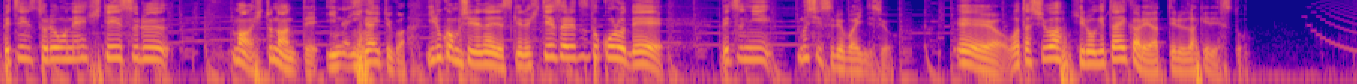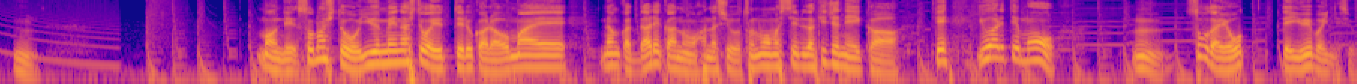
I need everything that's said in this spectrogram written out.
別にそれをね否定するまあ人なんていないというかいるかもしれないですけど否定されたところで別に無視すればいいんですよ。いやいや私は広げたいからやってるだけですと。うん。まあねその人を有名な人が言ってるからお前なんか誰かの話をそのまましてるだけじゃねえかって言われてもうんそうだよって言えばいいんですよ。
